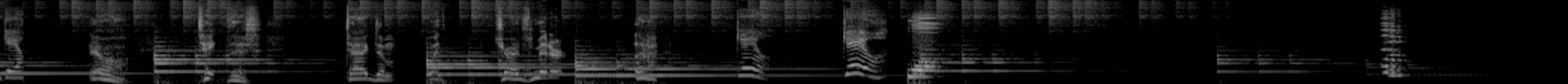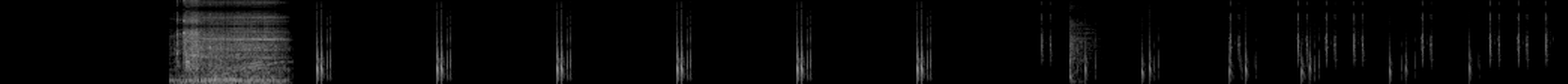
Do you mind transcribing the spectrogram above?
Take it easy, Gail. No. Take this. Tagged him with transmitter. Gail. Gail!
